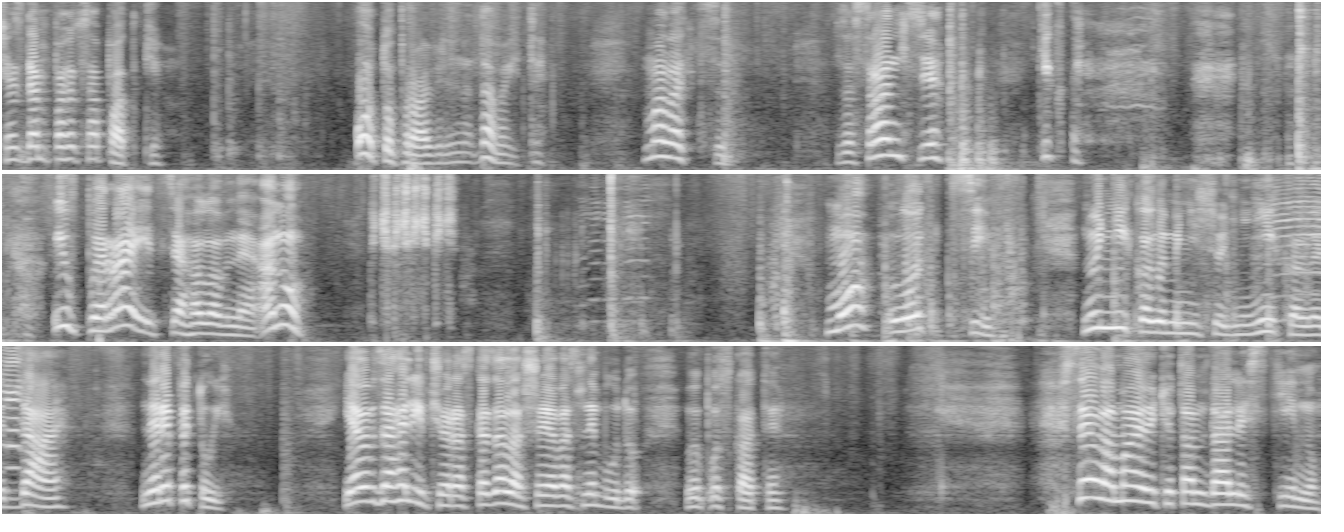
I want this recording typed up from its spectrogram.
Сейчас дам по сапатки. Ото правильно, давайте. Молодці. Засранці. Тік... І впирається головне. Ану. Молодці. Ну, ніколи мені сьогодні, ніколи, да. Не репетуй. Я взагалі вчора сказала, що я вас не буду випускати. Все ламають отам далі стіну.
